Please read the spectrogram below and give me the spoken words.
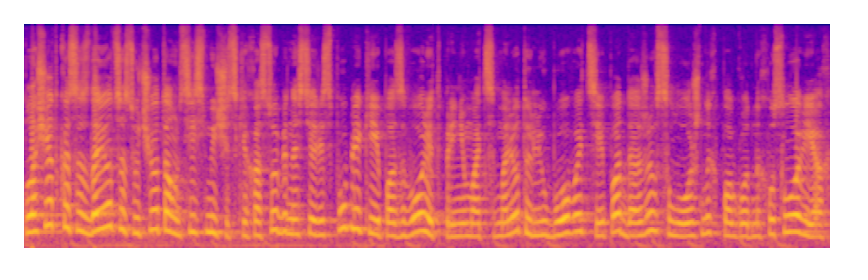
Площадка создается с учетом сейсмических особенностей республики и позволит принимать самолеты любого типа даже в сложных погодных условиях.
